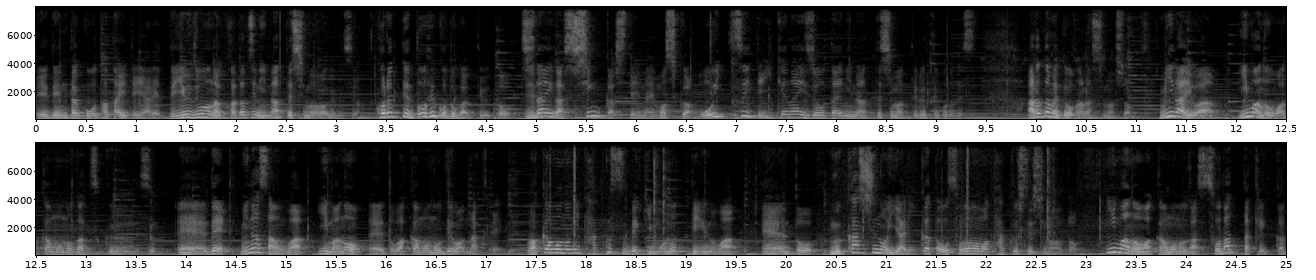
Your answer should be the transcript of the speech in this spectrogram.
え、電卓を叩いてやれっていうような形になってしまうわけですよ。これってどういうことかっていうと時代が進化していないもしくは追いついていけない状態になってしまってるってことです。改めてお話ししましょう。未来は今の若者が作るんです、えー、で皆さんは今の、えーと、若者ではなくて若者に託すべきものっていうのは、えーと、昔のやり方をそのまま託してしまうと。今の若者が育った結果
